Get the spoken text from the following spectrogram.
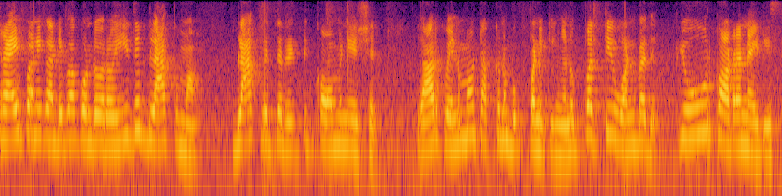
ட்ரை பண்ணி கண்டிப்பாக கொண்டு வரோம். இது பிளாக்குமா பிளாக் வித் ரெட் காம்பினேஷன் யாருக்கு வேணுமோ டக்குன்னு புக் பண்ணிக்கோங்க. முப்பத்தி ஒன்பது. பியூர் காட்டன் நைட்டிஸ்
